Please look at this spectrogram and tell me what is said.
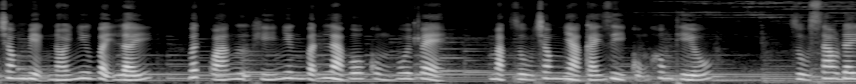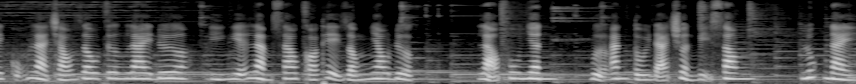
Trong miệng nói như vậy lấy, bất quá ngự khí nhưng vẫn là vô cùng vui vẻ, mặc dù trong nhà cái gì cũng không thiếu. Dù sao đây cũng là cháu dâu tương lai đưa, ý nghĩa làm sao có thể giống nhau được. Lão phu nhân, bữa ăn tối đã chuẩn bị xong. Lúc này,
